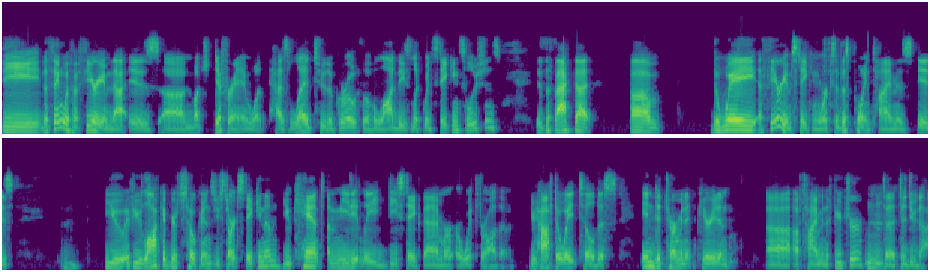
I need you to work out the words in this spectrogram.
The the thing with Ethereum that is uh, much different and what has led to the growth of a lot of these liquid staking solutions is the fact that um, the way Ethereum staking works at this point in time is is you if you lock up your tokens, you start staking them, you can't immediately destake them or, or withdraw them. You have to wait till this indeterminate period in, uh, of time in the future mm-hmm. to, to do that.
